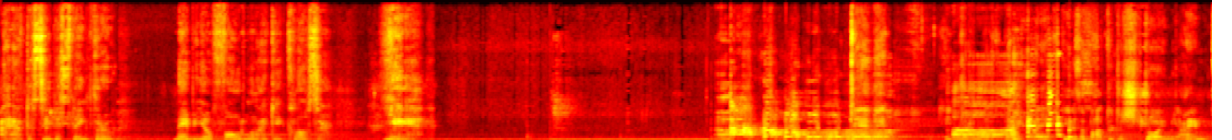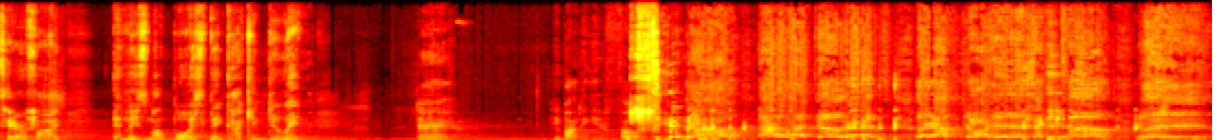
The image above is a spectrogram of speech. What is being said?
I have to see this thing through. Maybe he'll fold when I get closer. Yeah. Oh Damn it! Uh. He dropped his back leg. He is about to destroy me. I am terrified. At least my boys think I can do it. Damn. He about to get folded. no! I don't want to do this! Look how short it is! I can come! Please!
